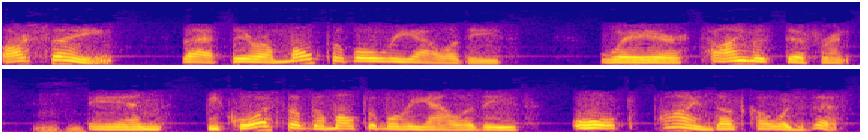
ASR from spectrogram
are saying that there are multiple realities where time is different, mm-hmm. and because of the multiple realities, all time does coexist.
